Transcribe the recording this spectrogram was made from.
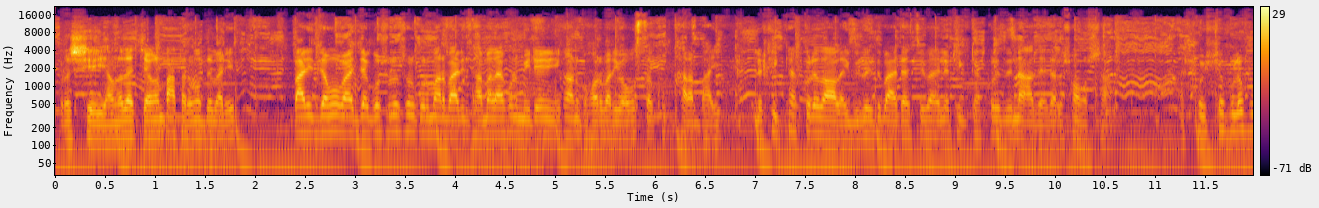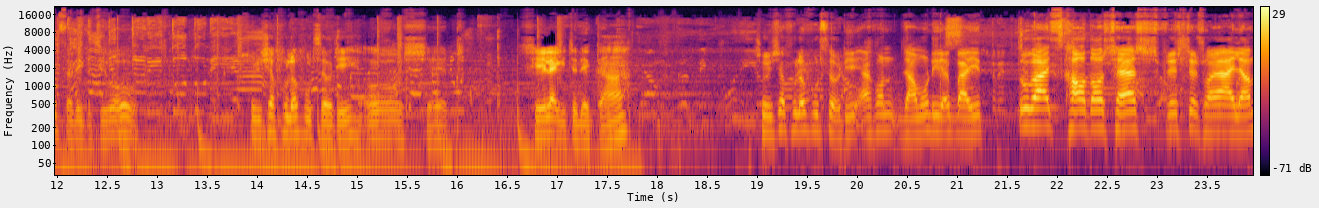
পুরো সেই। আমরা যাচ্ছি এখন পাথারের মধ্যে বাড়ির। বাড়ির যাব, বাড়ির যা গোসল গোসল করব, আর বাড়ির ঝামেলা এখন মিটেনি। কারণ ঘর বাড়ির অবস্থা খুব খারাপ ভাই। এলে ঠিকঠাক করে যাওয়া লাগবে যদি বাড়িতে যাচ্ছি ভাই ঠিকঠাক করে যদি না যায় তাহলে সমস্যা। আর শস্য ফুলও ফুটতে দেখেছি, ও। সরিষা ফুলও ফুটছে ওটি। ও শেট সে লাগিছে দেখতে হ্যাঁ? সরিষা ফুলও ফুটছে ওটি। এখন যাব ডিরেক্ট বাড়ির তো গাছ খাওয়া দাওয়া শেষ ফ্রেশ ট্রেশ হয়ে আইলাম।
